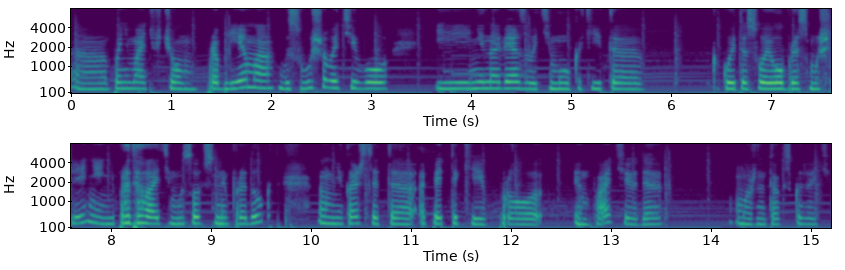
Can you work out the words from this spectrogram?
э, понимать, в чем проблема, выслушивать его и не навязывать ему какие-то какой-то свой образ мышления, не продавать ему собственный продукт. Ну, мне кажется, это опять-таки про эмпатию, да, можно так сказать.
